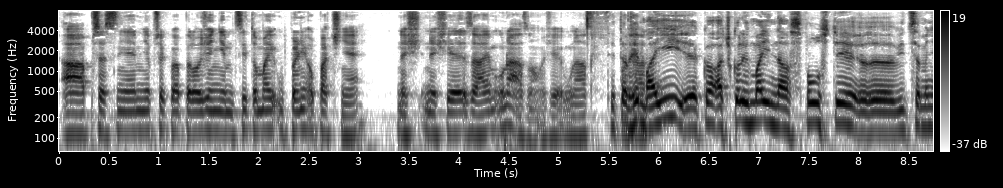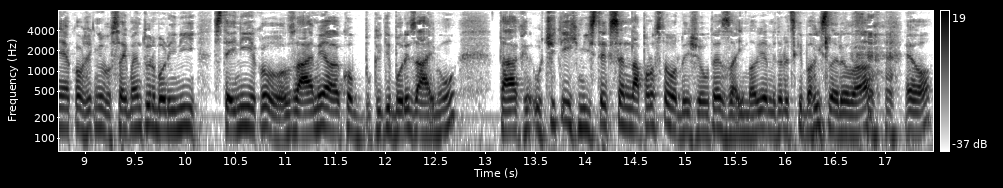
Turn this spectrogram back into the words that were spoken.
A přesně mě překvapilo, že Němci to mají úplně opačně, než, než je zájem u nás. No, že u nás ty trhy pořád... mají, jako, ačkoliv mají na spoustě eh, víceméně jako řekněme, segmentů nebo liní stejný jako zájmy a jako ty body zájmu, tak v určitých místech se naprosto odlišují, to je zajímavé, mě to vždycky baví sledovat, jo,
